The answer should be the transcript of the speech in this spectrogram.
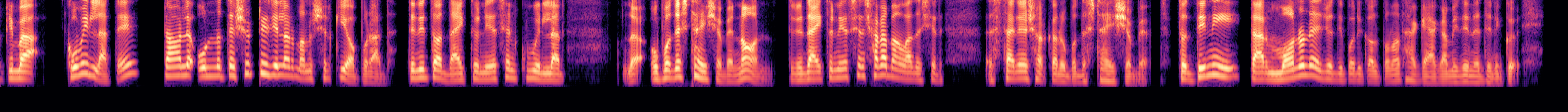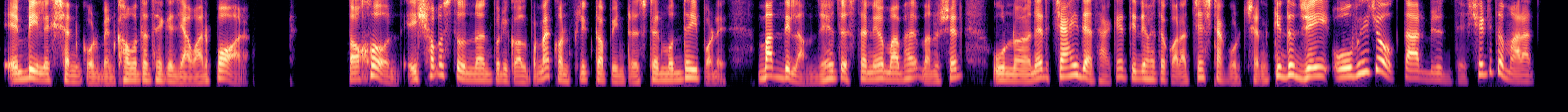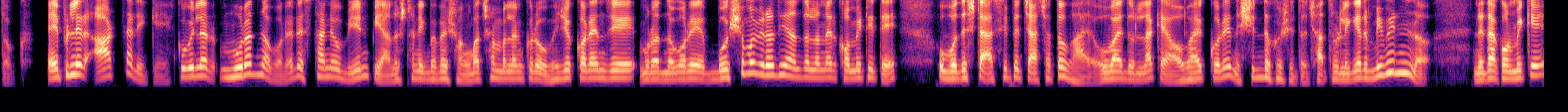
কিংবা কুমিল্লাতে, তাহলে অন্য তেষট্টি জেলার মানুষের কি অপরাধ? তিনি তো দায়িত্ব নিয়েছেন কুমিল্লার উপদেষ্টা হিসেবে নন। তিনি দায়িত্ব নিয়েছেন সারা বাংলাদেশের স্থানীয় সরকার উপদেষ্টা হিসেবে। তো তিনি তার মননে যদি পরিকল্পনা থাকে, আগামী দিনে তিনি এমপি ইলেকশন করবেন, ক্ষমতা থেকে যাওয়ার পর। তখন এই সমস্ত উন্নয়ন পরিকল্পনা কনফ্লিক্ট অফ ইন্টারেস্টের মধ্যেই পড়ে। বাদ দিলাম, যেহেতু স্থানীয় ভাবে মানুষের উন্নয়নের চাহিদা থাকে, তিনি হয়তো করার চেষ্টা করছেন। কিন্তু যেই অভিযোগ তার বিরুদ্ধে, সেটি তো মারাত্মক। এপ্রিলের আট তারিখে কুমিল্লার মুরাদনগরের স্থানীয় বিএনপি আনুষ্ঠানিকভাবে সংবাদ সম্মেলন করে অভিযোগ করেন যে, মুরাদনগরে বৈষম্য বিরোধী আন্দোলনের কমিটিতে উপদেষ্টা আসিফের চাচাতো ভাই ওবায়দুল্লাহকে আহ্বায়ক করে নিষিদ্ধ ঘোষিত ছাত্রলীগের বিভিন্ন নেতাকর্মীকে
